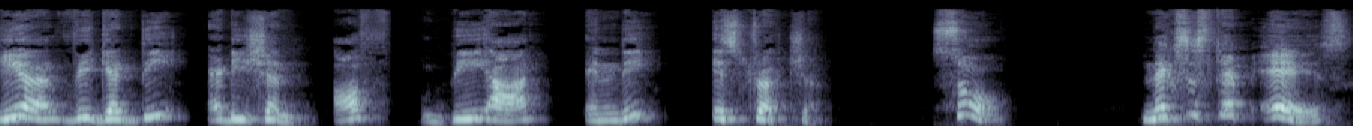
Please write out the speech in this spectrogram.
Here we get the addition of Br in the structure. So next step is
